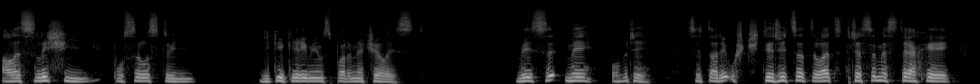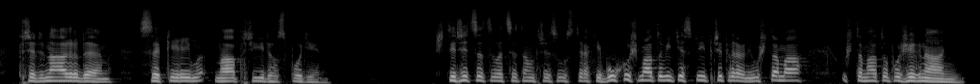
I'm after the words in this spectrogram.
ale slyší poselství, díky kterým jim spadne čelist. My, si, my obři, se tady už 40 let třeseme strachy před národem, se kterým má přijít hospodin. 40 let se tam třesou strachy. Bůh už má to vítězství připravené, už tam má, už tam má to požehnání.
